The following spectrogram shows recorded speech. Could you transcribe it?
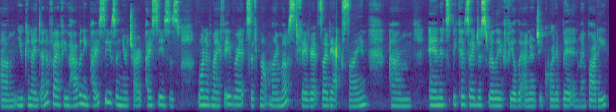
Um, you can identify if you have any Pisces in your chart. Pisces is one of my favorites, if not my most favorite zodiac sign. Um, and it's because I just really feel the energy quite a bit in my body.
